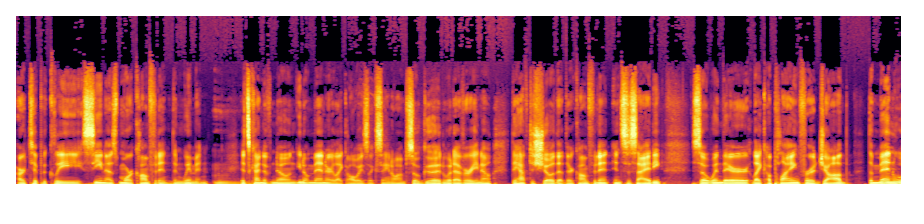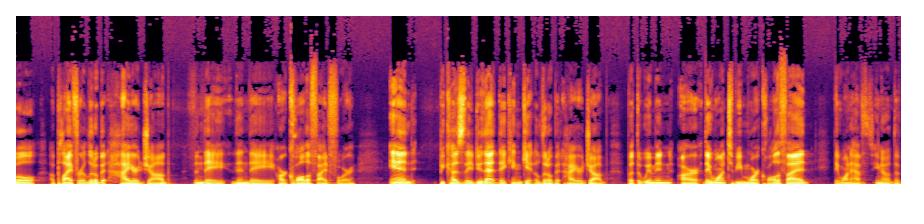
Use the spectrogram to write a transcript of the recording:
are typically seen as more confident than women. Mm. It's kind of known, you know, men are like always like saying, "Oh, I'm so good," whatever, you know. They have to show that they're confident in society. So when they're like applying for a job, the men will apply for a little bit higher job than they than they are qualified for. And because they do that, they can get a little bit higher job. But the women are they want to be more qualified. They want to have, you know, the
